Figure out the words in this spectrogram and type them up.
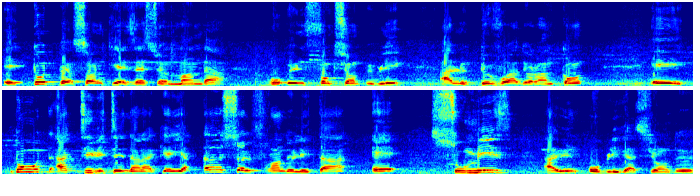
Et toute personne qui exerce un mandat ou une fonction publique a le devoir de rendre compte et toute activité dans laquelle il y a un seul franc de l'État est soumise à une obligation de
